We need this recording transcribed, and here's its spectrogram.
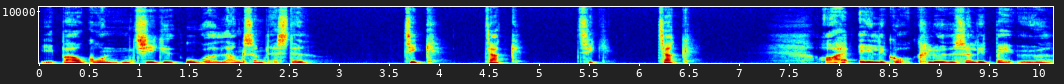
I baggrunden tikkede uret langsomt afsted. Tik, tak, tik, tak. Og herr Ellegård kløede sig lidt bag øret,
